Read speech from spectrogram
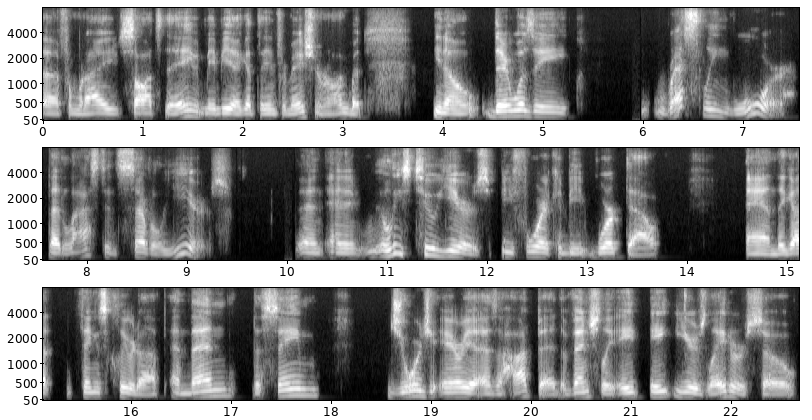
uh, from what I saw today. Maybe I got the information wrong, but, you know, there was a wrestling war that lasted several years and, and at least two years before it could be worked out. And they got things cleared up. And then the same Georgia area as a hotbed. Eventually, eight eight years later or so,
